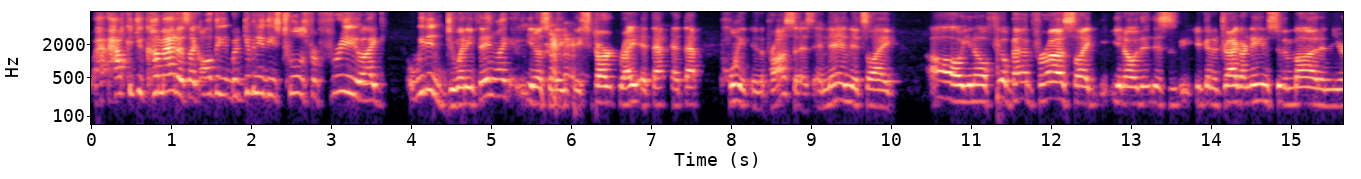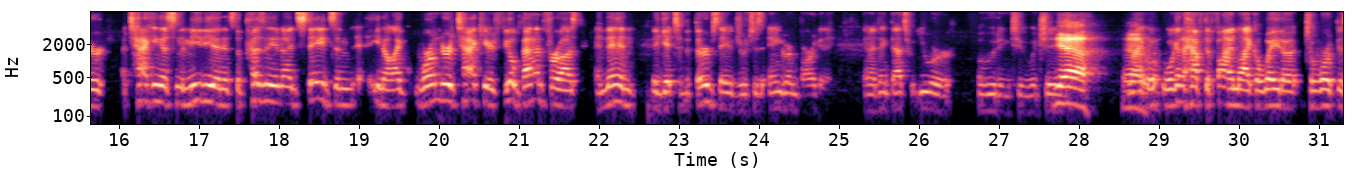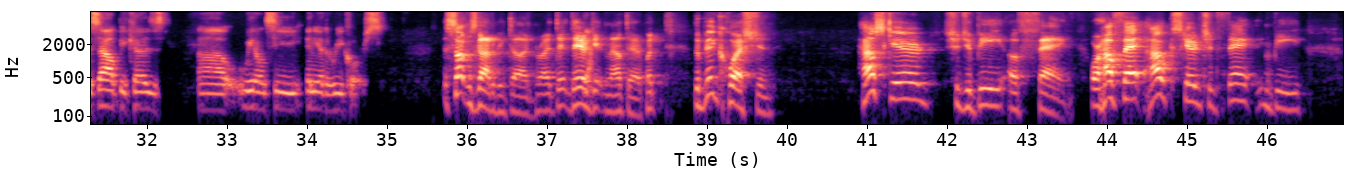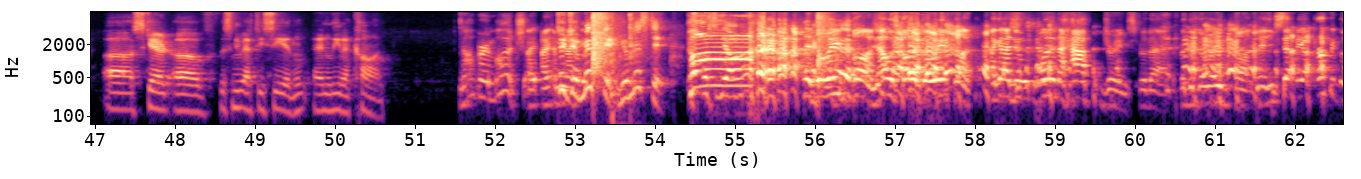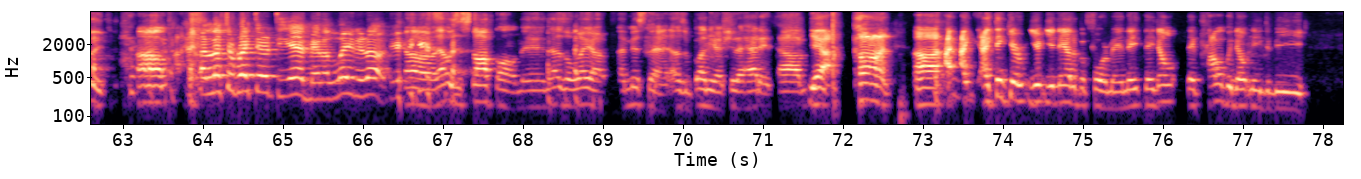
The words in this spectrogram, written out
how could you come at us? Like all the we're giving you these tools for free. Like we didn't do anything. Like, you know, so they, they start right at that at that point in the process. And then it's like, oh, you know, feel bad for us. Like, you know, this is you're going to drag our names through the mud, and you're attacking us in the media, and it's the president of the United States, and you know, like we're under attack here. Feel bad for us. And then they get to the third stage, which is anger and bargaining. And I think that's what you were alluding to, which is yeah, yeah. We're, we're going to have to find like a way to to work this out because uh, we don't see any other recourse. Something's got to be done, right? They, they are Yeah. getting out there. But the big question: How scared should you be of FAANG, or how fa- how scared should FAANG be uh, scared of this new FTC and, and Lina Khan? Not very much. I, I, I Dude, mean, you think- missed it. You missed it. Con! You're supposed to yell- the delayed con. That was called a delayed con. I gotta do one and a half drinks for that for the delayed con. Yeah, you set me up perfectly. Um, I left it right there at the end, man. I laid it up. dude. oh, that was a softball, man. That was a layup. I missed that. That was a bunny. I should have had it. Um, yeah, con. Uh, I, I, I think you're, you're you nailed it before, man. They they don't they probably don't need to be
